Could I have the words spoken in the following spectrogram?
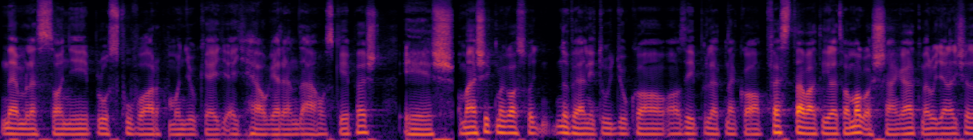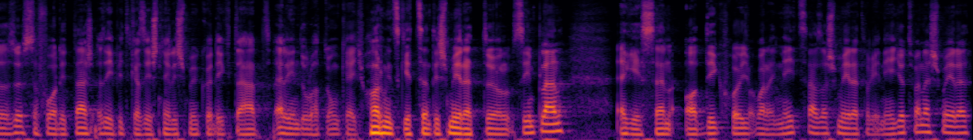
nem lesz annyi plusz fuvar mondjuk egy, egy Heagerendához képest és a másik meg az, hogy növelni tudjuk a, az épületnek a fesztávát, illetve a magasságát, mert ugyanis ez az összefordítás az építkezésnél is működik, tehát elindulhatunk egy 32 centis mérettől szimplán, egészen addig, hogy van egy 400-as méret, vagy egy 450-es méret,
